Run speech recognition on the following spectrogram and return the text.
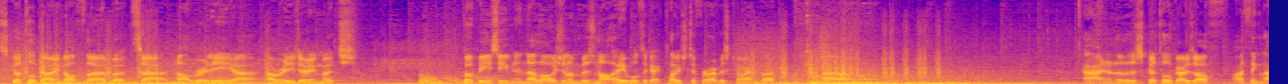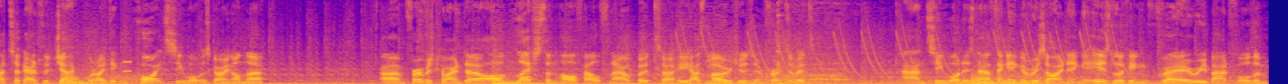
Scuttle going off there, but uh, not really, uh, not really doing much. Puppies, even in their larger numbers, not able to get close to Forever's commander. Um, and another scuttle goes off. I think that took out the jack, but I didn't quite see what was going on there. Um, Forever's commander on less than half health now, but uh, he has Mojers in front of it. And Team 1 is now thinking of resigning. It is looking very bad for them.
